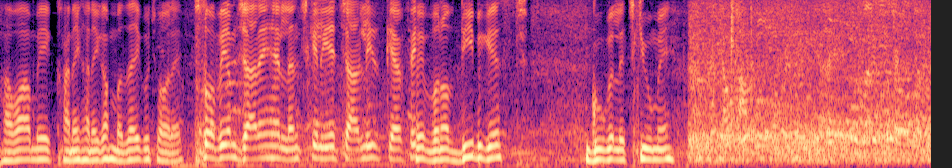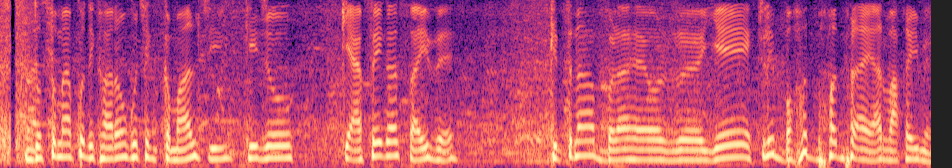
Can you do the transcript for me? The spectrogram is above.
हवा में खाने खाने का मज़ा ही कुछ और है। तो so, अभी हम जा रहे हैं लंच के लिए Charlie's café one of the biggest Google HQ में। दोस्तों मैं आपको दिखा रहा हूँ कुछ एक कमाल चीज़ कि जो कैफ़े का साइज़ है कितना बड़ा है और ये एक्चुअली बहुत बहुत बड़ा है यार वाकई में।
